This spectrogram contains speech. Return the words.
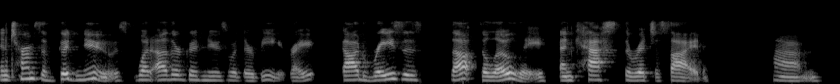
in terms of good news, what other good news would there be, right? God raises up the lowly and casts the rich aside. Um,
